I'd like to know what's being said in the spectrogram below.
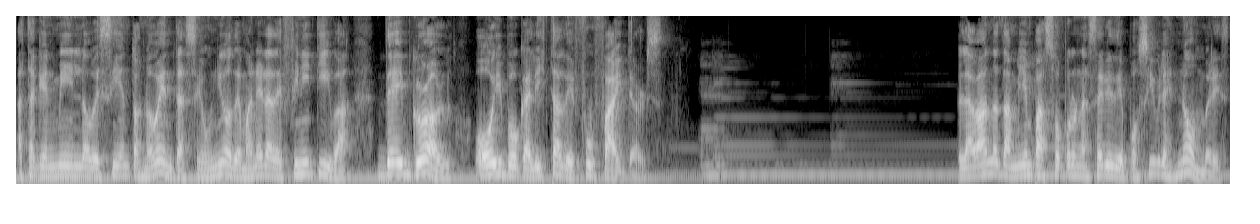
hasta que en 1990 se unió de manera definitiva Dave Grohl, hoy vocalista de Foo Fighters. La banda también pasó por una serie de posibles nombres,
